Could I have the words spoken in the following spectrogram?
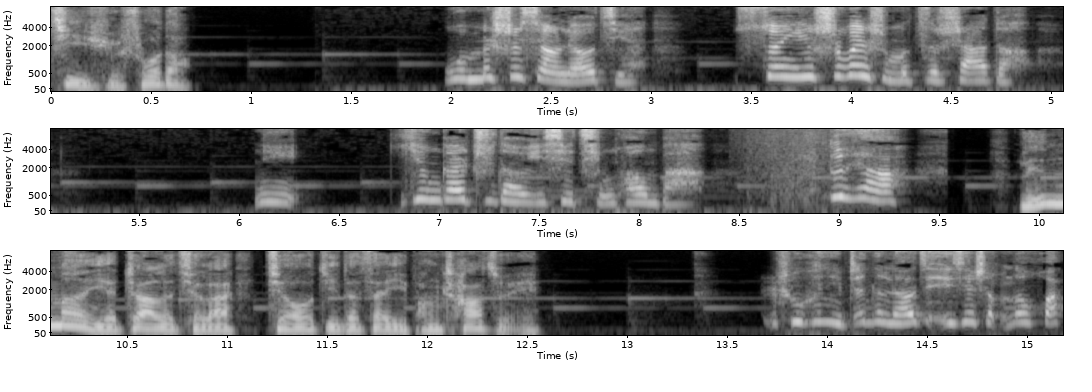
继续说道：“我们是想了解孙怡是为什么自杀的，你应该知道一些情况吧？”“对呀。”林曼也站了起来，焦急的在一旁插嘴：“如果你真的了解一些什么的话，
